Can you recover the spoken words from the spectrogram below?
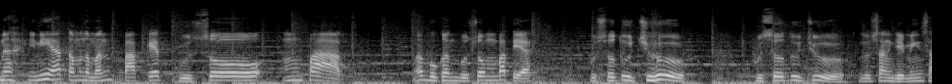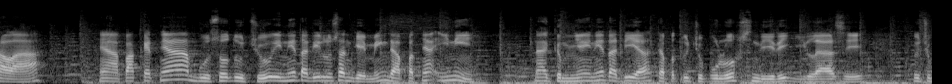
Nah ini ya teman-teman paket Buso 4 ah, bukan buso 4 ya buso 7 buso 7 lusan gaming salah. Ya paketnya buso 7 ini tadi lusan gaming dapatnya ini. Nah gemnya ini tadi ya dapat 70 sendiri gila sih. 70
